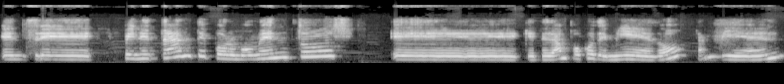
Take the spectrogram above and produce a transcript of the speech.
Entre penetrante por momentos eh, que te da un poco de miedo también,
